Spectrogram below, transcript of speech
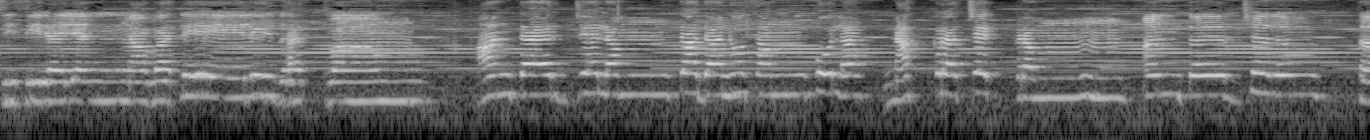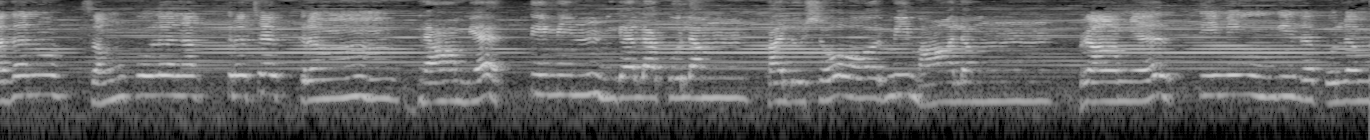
శిశిరయన్నవతేరిధత్వం అంతర్జలం तदनु सङ्कुलनक्रचक्रम् भ्राम्यर्तिमिङ्गलकुलम् कलुषोर्मिमालम्। भ्राम्यर्तिमिङ्गिलकुलम्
